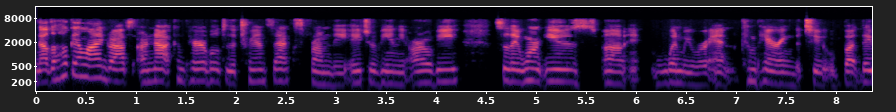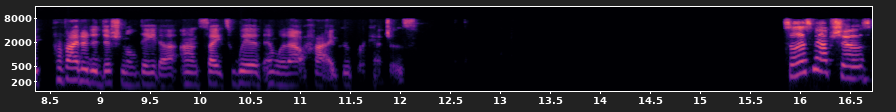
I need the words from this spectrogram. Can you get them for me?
Now the hook and line drops are not comparable to the transects from the HOV and the ROV, so they weren't used uh, when we were comparing the two, but they provided additional data on sites with and without high grouper catches. So this map shows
